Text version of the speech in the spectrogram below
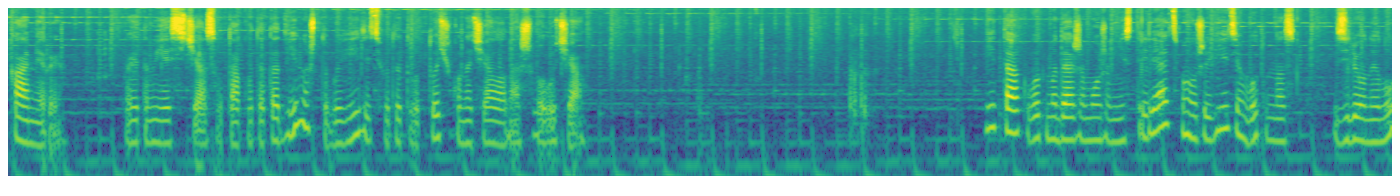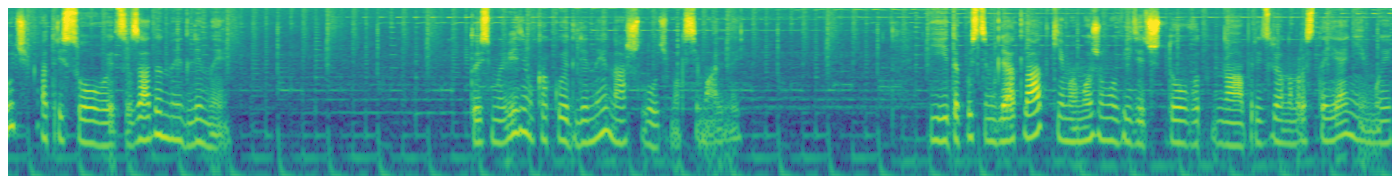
камеры. Поэтому я сейчас вот так вот отодвину, чтобы видеть вот эту вот точку начала нашего луча. Итак, вот мы даже можем не стрелять, мы уже видим, вот у нас зеленый луч отрисовывается заданной длины. То есть мы видим, какой длины наш луч максимальный. И, допустим, для отладки мы можем увидеть, что вот на определенном расстоянии мы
